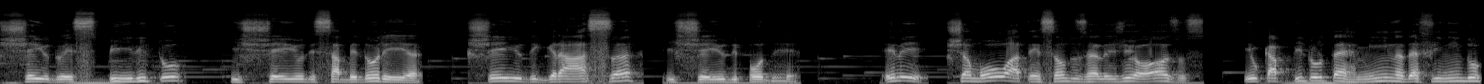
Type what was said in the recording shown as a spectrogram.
cheio do espírito e cheio de sabedoria, cheio de graça e cheio de poder. Ele chamou a atenção dos religiosos e o capítulo termina definindo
